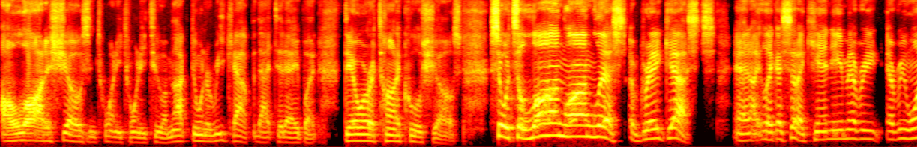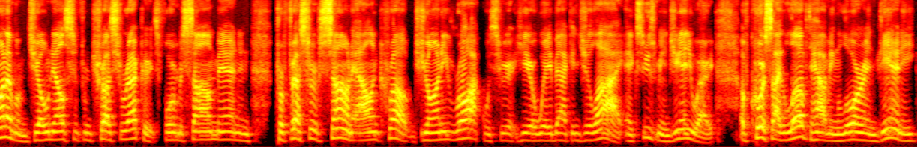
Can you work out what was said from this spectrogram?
a lot of shows in 2022. I'm not doing a recap of that today, but there were a ton of cool shows. So it's a long, long list of great guests. And I, like I said, I can't name every every one of them. Joe Nelson from Trust Records, former sound man and professor of sound, Alan Kraut. Johnny Rock was here, here way back in July, excuse me, in January. Of course, I loved having Laura and Danny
